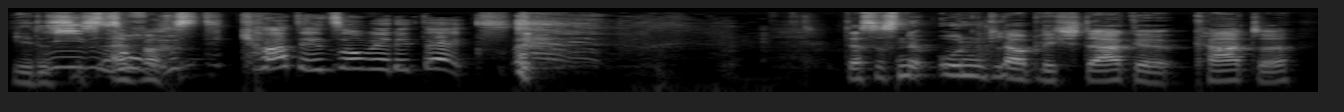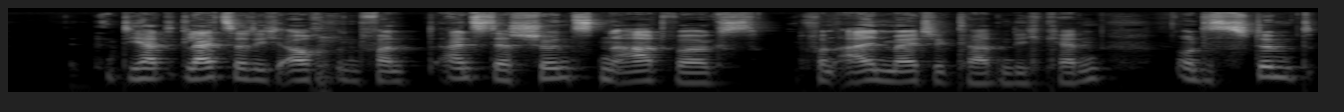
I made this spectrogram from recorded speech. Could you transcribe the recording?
ja, das Wieso ist einfach. ist die Karte in so wenig Decks? das ist eine unglaublich starke Karte. Die hat gleichzeitig auch fand, eins der schönsten Artworks von allen Magic-Karten, die ich kenne. Und es stimmt,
